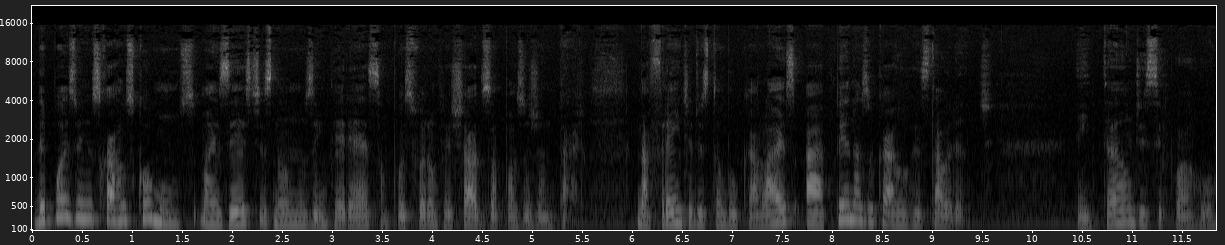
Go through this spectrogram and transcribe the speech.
Depois vêm os carros comuns, mas estes não nos interessam, pois foram fechados após o jantar. Na frente do Istambul Calais há apenas o carro-restaurante. Então, disse Poirot,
